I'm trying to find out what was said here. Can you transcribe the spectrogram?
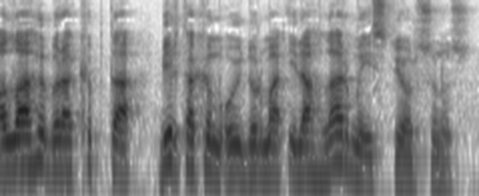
Allah'ı bırakıp da bir takım uydurma ilahlar mı istiyorsunuz?''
